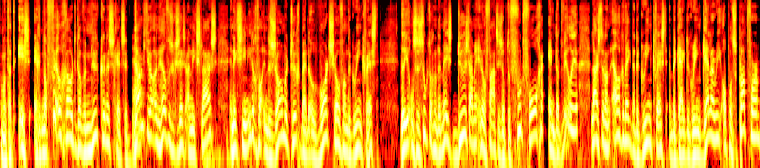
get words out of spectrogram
want dat is echt nog veel groter dan we nu kunnen schetsen. Ja. Dankjewel en heel veel succes aan Nick Sluis. En ik zie in ieder geval in de zomer terug bij de awardshow van de Green Quest. Wil je onze zoektocht naar de meest duurzame innovaties op de voet volgen? En dat wil je? Luister dan elke week naar de Green Quest en bekijk de Green Gallery op ons platform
